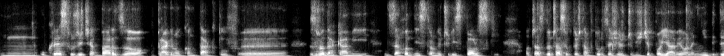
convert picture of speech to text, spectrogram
e, mm, u kresu życia bardzo pragnął kontaktów z rodakami z zachodniej strony, czyli z Polski. Od czasu do czasu ktoś tam w Turce się rzeczywiście pojawiał, ale nigdy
